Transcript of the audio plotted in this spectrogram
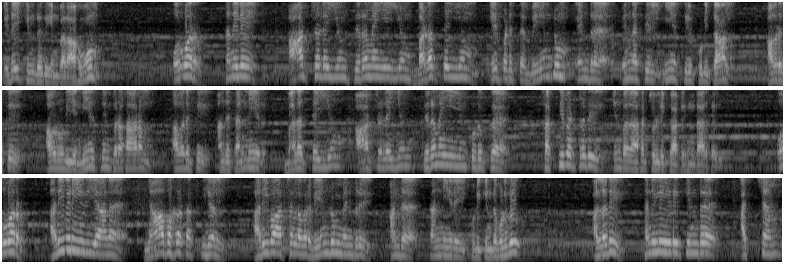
கிடைக்கின்றது என்பதாகவும் ஒருவர் தன்னிலே ஆற்றலையும் திறமையையும் பலத்தையும் ஏற்படுத்த வேண்டும் என்ற எண்ணத்தில் நீயத்தில் குடித்தால் அவருக்கு அவருடைய நீயத்தின் பிரகாரம் அவருக்கு அந்த தண்ணீர் பலத்தையும் ஆற்றலையும் திறமையையும் கொடுக்க சக்தி பெற்றது என்பதாக சொல்லி காட்டுகின்றார்கள். ஒருவர் அறிவு ரீதியான ஞாபக சக்திகள் அறிவாற்றல் அவர் வேண்டும் என்று அந்த தண்ணீரை குடிக்கின்ற பொழுது அல்லது தன்னிலே இருக்கின்ற அச்சம்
